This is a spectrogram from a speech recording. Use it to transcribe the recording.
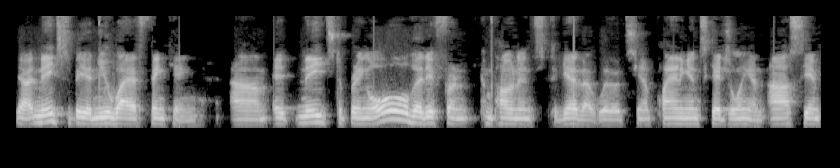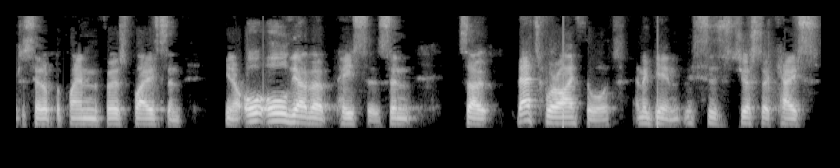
Know, it needs to be a new way of thinking. Um, it needs to bring all the different components together, whether it's you know planning and scheduling and RCM to set up the plan in the first place, and you know all, all the other pieces. And so that's where I thought. And again, this is just a case.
